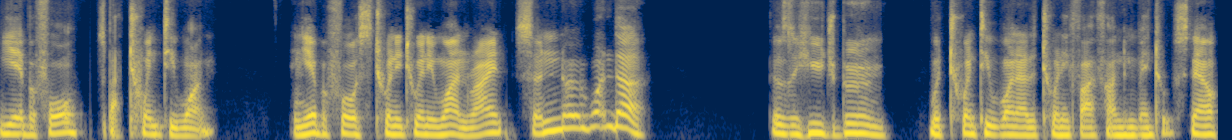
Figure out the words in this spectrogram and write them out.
Year before, it's about 21. And year before was 2021, right? So no wonder there was a huge boom with 21 out of 25 fundamentals. Now,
